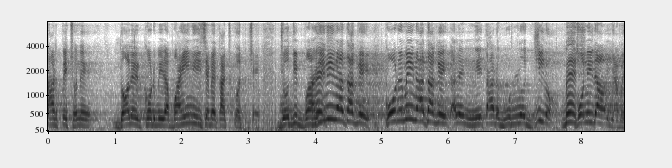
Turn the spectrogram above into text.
তার পেছনে দলের কর্মীরা বাহিনী হিসেবে কাজ করছে। যদি বাহিনী না থাকে কর্মী না থাকে তাহলে নেতার মূল্য জিরো। বনিদা হয়ে যাবে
